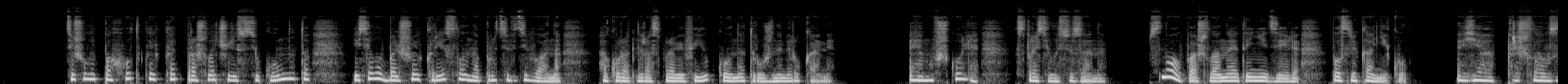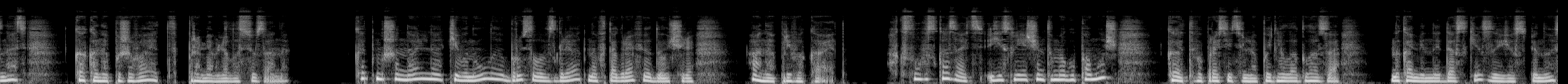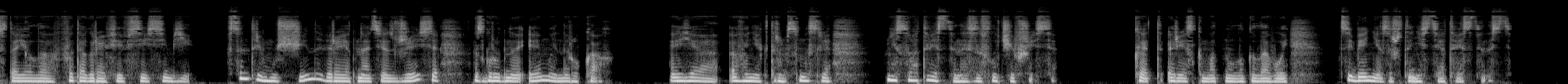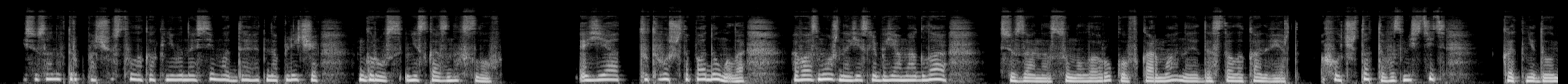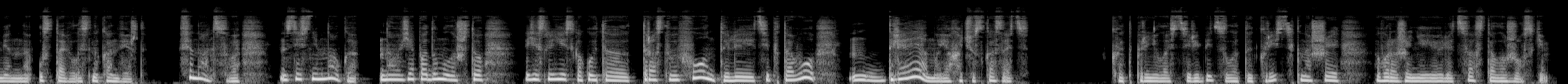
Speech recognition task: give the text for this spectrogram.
Тяжелой походкой Кэт прошла через всю комнату и села в большое кресло напротив дивана, аккуратно расправив юбку натруженными руками. «Эмма в школе?» — спросила Сюзанна. «Снова пошла на этой неделе, после каникул». «Я пришла узнать, как она поживает», — промямлила Сюзанна. Кэт машинально кивнула и бросила взгляд на фотографию дочери. Она привыкает. «А к слову сказать, если я чем-то могу помочь...» Кэт вопросительно подняла глаза — на каменной доске за ее спиной стояла фотография всей семьи. В центре мужчина, вероятно, отец Джесси, с грудной Эммой на руках. Я, в некотором смысле, несу ответственность за случившееся. Кэт резко мотнула головой. «Тебе не за что нести ответственность». И Сюзанна вдруг почувствовала, как невыносимо давит на плечи груз несказанных слов. «Я тут вот что подумала. Возможно, если бы я могла, Сюзанна сунула руку в карман и достала конверт. «Хоть что-то возместить?» Кэт недоуменно уставилась на конверт. «Финансово. Здесь немного, но я подумала, что если есть какой-то трастовый фонд или типа того, для Эммы, я хочу сказать». Кэт принялась теребить золотой крестик на шее, выражение ее лица стало жестким.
